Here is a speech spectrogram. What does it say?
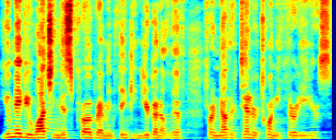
You may be watching this program and thinking you're going to live for another 10 or 20, 30 years.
